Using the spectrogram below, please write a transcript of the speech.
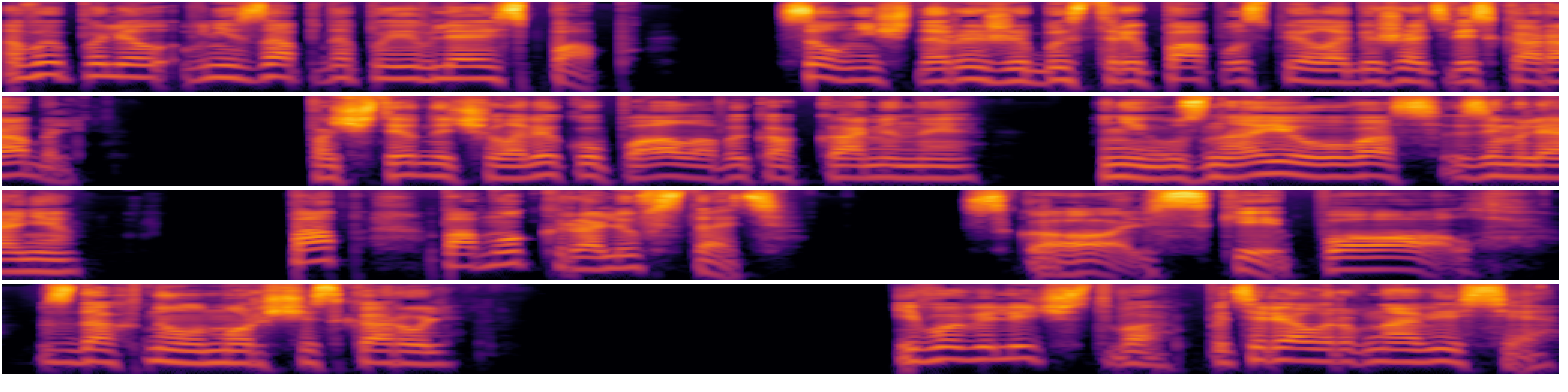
Выпалил, внезапно появляясь пап. Солнечно-рыжий быстрый пап успел обижать весь корабль. «Почтенный человек упал, а вы как каменные. Не узнаю у вас, земляне». Пап помог королю встать. «Скользкий пол», — вздохнул морщись король. «Его Величество потерял равновесие»,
